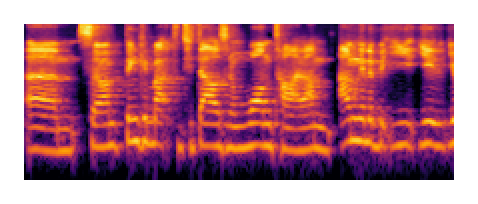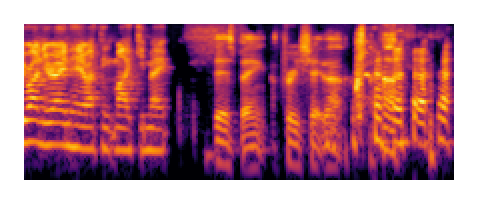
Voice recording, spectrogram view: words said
Um, so I'm thinking back to 2001 time. I'm I'm going to be you, you you're on your own here. I think, Mikey, mate. Cheers, mate. Appreciate that.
